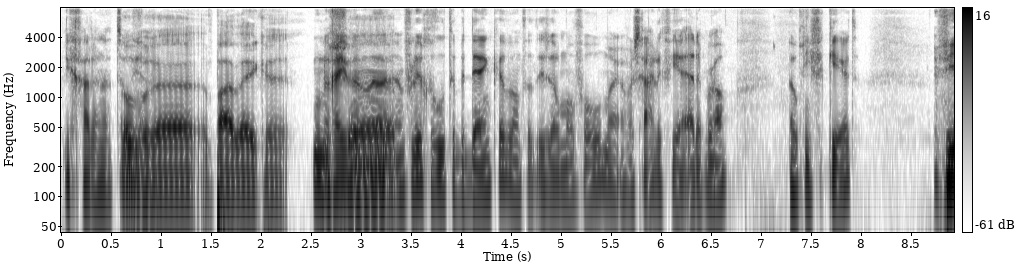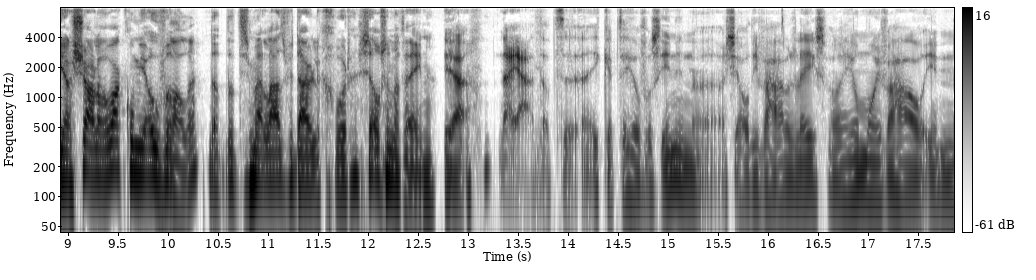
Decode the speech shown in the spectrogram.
Ik ga daar naartoe. Over ja. eh, een paar weken. Ik moet nog dus, even een, eh, eh, een vluchtroute bedenken, want dat is allemaal vol. Maar waarschijnlijk via Edinburgh. Ook niet verkeerd. Via Charleroi kom je overal, hè? Dat, dat is mij laatst weer duidelijk geworden. Zelfs in Athene. Ja, nou ja, dat, eh, ik heb er heel veel zin in. Als je al die verhalen leest, wel een heel mooi verhaal in,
